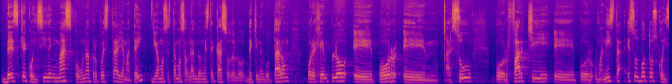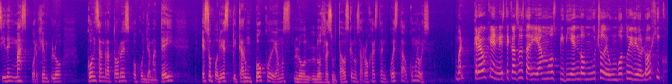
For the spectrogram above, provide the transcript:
ves que coinciden más con una propuesta de Yamatei. Digamos, estamos hablando en este caso de, lo, de quienes votaron, por ejemplo, eh, por eh, Arzú, por Farchi, eh, por Humanista, esos votos coinciden más, por ejemplo, con Sandra Torres o con Yamatei. ¿Eso podría explicar un poco, digamos, los resultados que nos arroja esta encuesta o cómo lo ves? Bueno, creo que en este caso estaríamos pidiendo mucho de un voto ideológico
